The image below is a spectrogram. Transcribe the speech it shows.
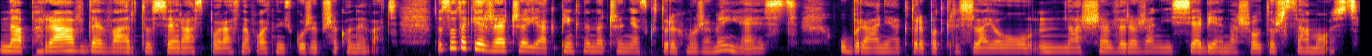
naprawdę warto się raz po raz na własnej skórze przekonywać. To są takie rzeczy jak piękne naczynia, z których możemy jeść, ubrania, które podkreślają nasze wyrażanie siebie, naszą tożsamość.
